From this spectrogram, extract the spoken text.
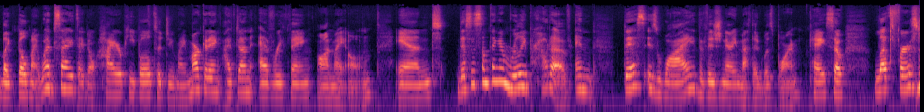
like build my websites. I don't hire people to do my marketing. I've done everything on my own. And this is something I'm really proud of. And this is why the visionary method was born. Okay, so let's first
